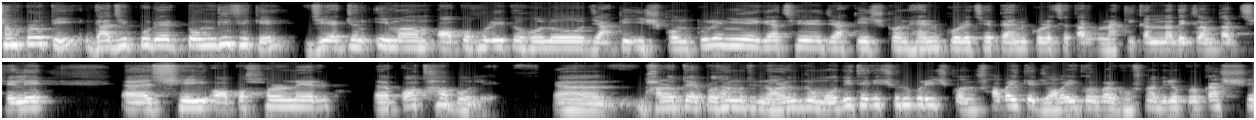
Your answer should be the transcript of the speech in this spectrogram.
সম্প্রতি গাজীপুরের টঙ্গী থেকে যে একজন ইমাম অপহরিত হলো, যাকে ইস্কন তুলে নিয়ে গেছে, যাকে ইস্কন হ্যান করেছে, ত্যান করেছে, তার নাকি কান্না দেখলাম, তার ছেলে সেই অপহরণের কথা বলে ভারতের প্রধানমন্ত্রী নরেন্দ্র মোদী থেকে শুরু করে ইস্কন, সবাইকে জবাই করবার ঘোষণা দিল প্রকাশ্যে,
